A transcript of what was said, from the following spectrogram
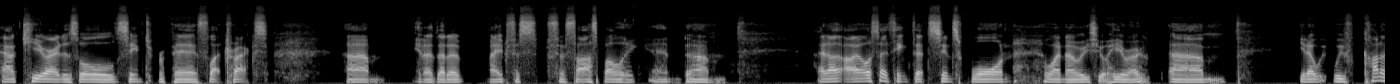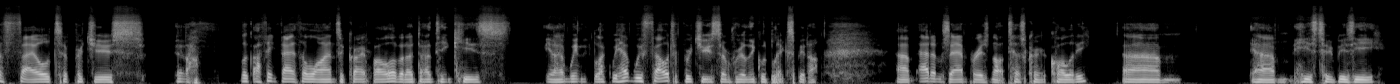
our curators all seem to prepare flat tracks, um, you know, that are made for for fast bowling, and um, and I, I, also think that since Warne, who I know is your hero, um, you know, we, have kind of failed to produce. Uh, look, I think Nathan Lyon's a great bowler, but I don't think he's, you know, we like we have we failed to produce a really good leg spinner. Um, Adam Zampa is not Test cricket quality. Um, um, he's too busy,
